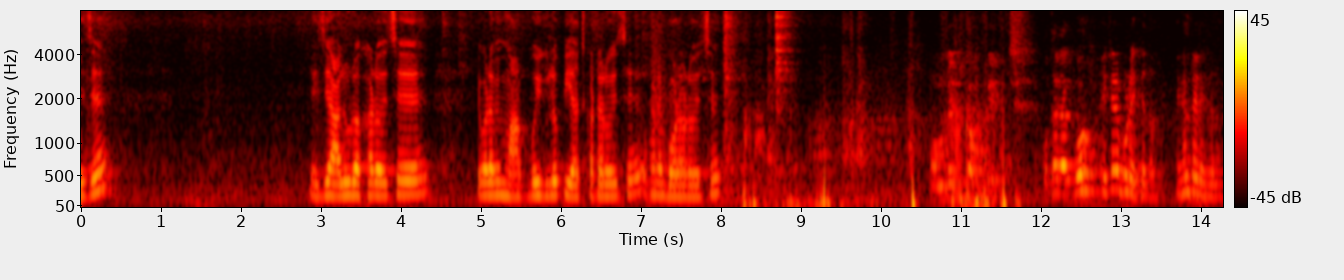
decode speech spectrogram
এই যে। এই যে আলু রাখা রয়েছে এবার আমি মাখবো এইগুলো পেঁয়াজ কাটা রয়েছে ওখানে বড়া রয়েছে। অমলেট কমপ্লিট কোথায় রাখব? এটার উপর রেখে দাও এখানটায় রেখে দাও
